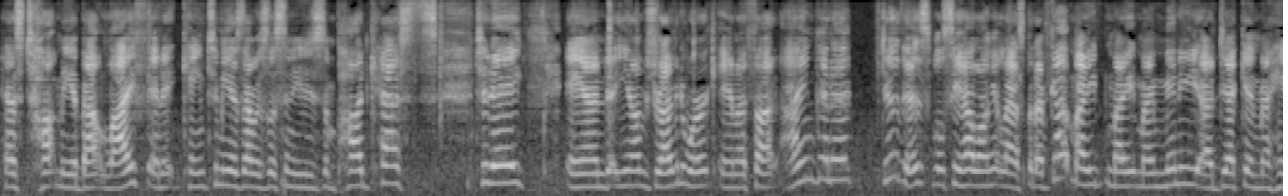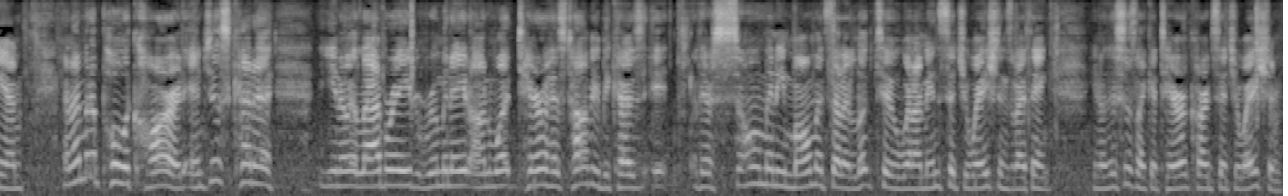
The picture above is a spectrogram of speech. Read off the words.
has taught me about life. And it came to me as I was listening to some podcasts today. And, you know, I was driving to work and I thought, I'm going to do this. We'll see how long it lasts. But I've got my, my, my mini uh, deck in my hand, and I'm going to pull a card and just kind of you know, elaborate, ruminate on what tarot has taught me because it, there's so many moments that I look to when I'm in situations and I think, you know, this is like a tarot card situation.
